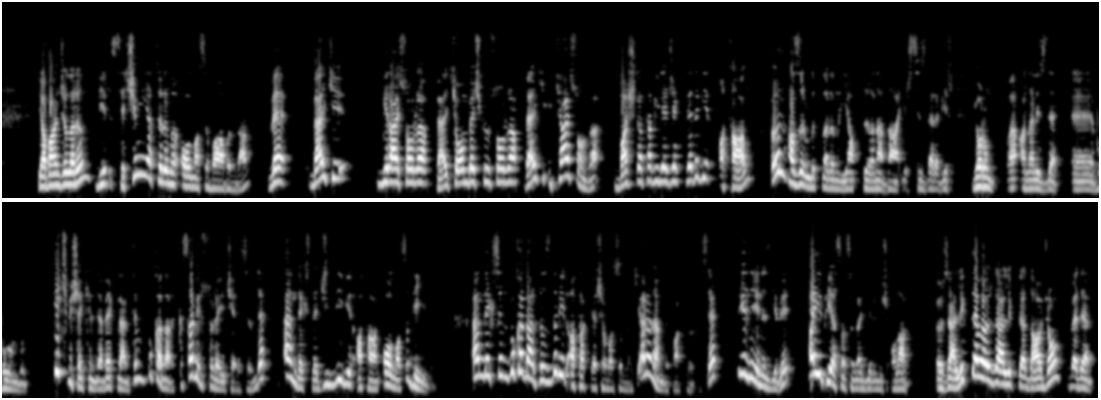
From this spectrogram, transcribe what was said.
yabancıların bir seçim yatırımı olması babından ve belki bir ay sonra, belki 15 gün sonra, belki 2 ay sonra başlatabilecekleri bir atağın ön hazırlıklarını yaptığına dair sizlere bir yorum ve analizde e, bulundum. Hiçbir şekilde beklentim bu kadar kısa bir süre içerisinde endekste ciddi bir atağın olması değildi. Endeksin bu kadar hızlı bir atak yaşamasındaki en önemli faktör ise bildiğiniz gibi ayı piyasasına girmiş olan özellikle ve özellikle Dow Jones ve de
